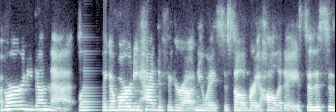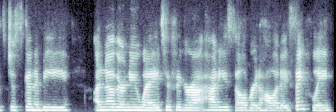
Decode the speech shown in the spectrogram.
I've already done that. Like, like, I've already had to figure out new ways to celebrate holidays. So this is just going to be another new way to figure out how do you celebrate a holiday safely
